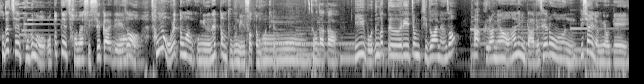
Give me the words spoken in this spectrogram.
도대체 복음을 어떻게 전할 수 있을까에 대해서 정말 오랫동안 고민을 했던 부분이 있었던 것 같아요. 그러다가 이 모든 것들이 좀 기도하면서 아 그러면 하나님이 나를 새로운 패션 영역에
